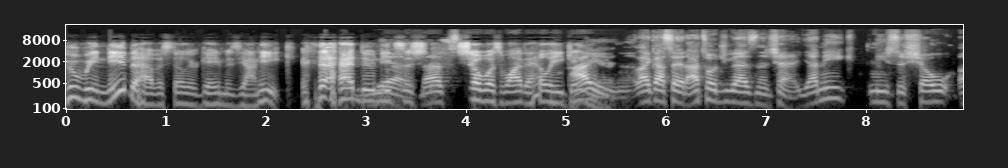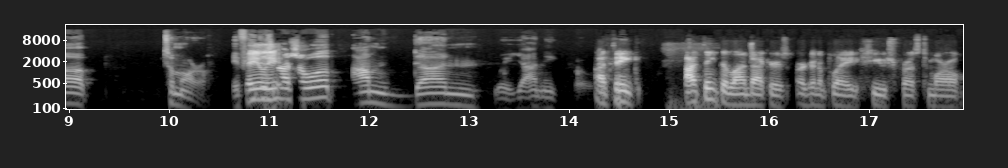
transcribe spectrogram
Who we need to have a stellar game is Yannick. that dude needs to sh- show us why the hell he came I here. like I said, I told you guys in the chat. Yannick needs to show up tomorrow. If he Bailey- does not show up, I'm done with Yannick. Bro. I think I think the linebackers are going to play huge for us tomorrow,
